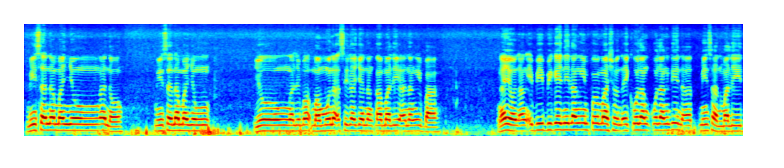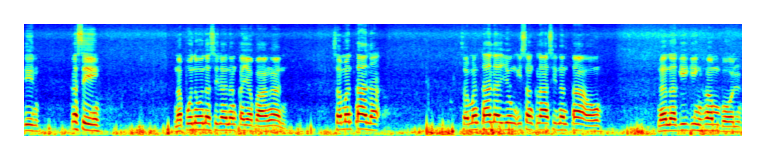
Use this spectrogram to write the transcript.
Minsan naman yung ano, minsan naman yung yung halimbawa mamuna sila diyan ng kamalian ng iba. Ngayon, ang ibibigay nilang impormasyon ay kulang-kulang din at minsan mali din. Kasi napuno na sila ng kayabangan. Samantala, samantala yung isang klase ng tao na nagiging humble,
